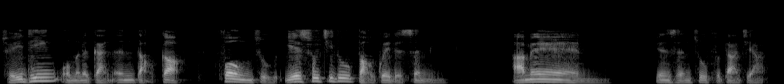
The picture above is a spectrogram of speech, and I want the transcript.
垂听我们的感恩祷告，奉主耶稣基督宝贵的圣名，阿门。愿神祝福大家。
